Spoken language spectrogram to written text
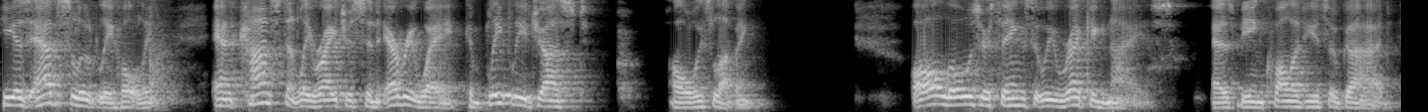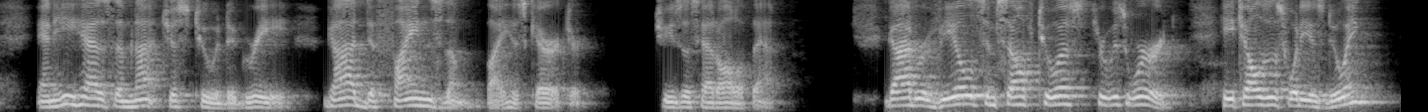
He is absolutely holy and constantly righteous in every way, completely just, always loving. All those are things that we recognize as being qualities of God. And he has them not just to a degree. God defines them by his character. Jesus had all of that. God reveals himself to us through his word. He tells us what he is doing,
